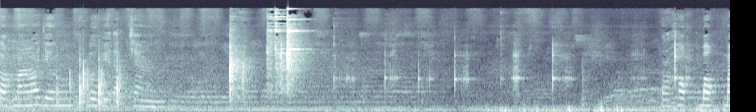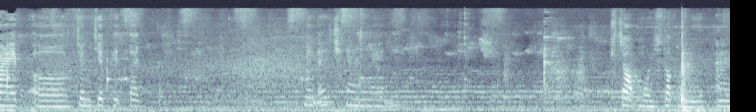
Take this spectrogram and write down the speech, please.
តបមកយើងដួសវាដាក់ចាន ប្រហុកបុកបែបអឺជនជាតិភាគតិចមានអីឆ្ងាញ់មែនខ្ចប់មួយស្លឹកល្មៀតអាំ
